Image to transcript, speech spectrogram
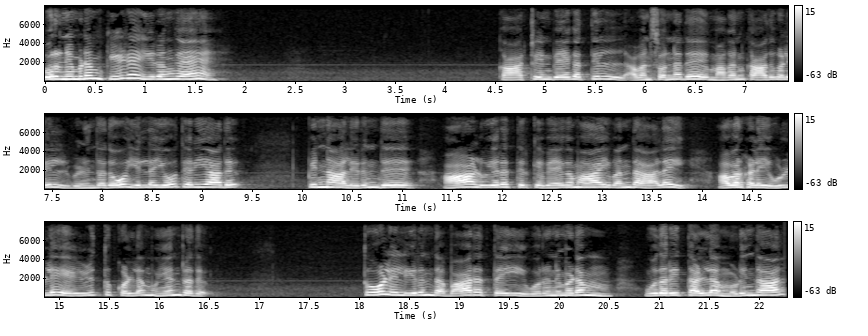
ஒரு நிமிடம் கீழே இறங்க. காற்றின் வேகத்தில் அவன் சொன்னது மகன் காதுகளில் விழுந்ததோ இல்லையோ தெரியாது. பின்னால் இருந்து ஆள் உயரத்திற்கு வேகமாய் வந்த அலை அவர்களை உள்ளே இழுத்து கொள்ள முயன்றது. தோளில் இருந்த பாரத்தை ஒரு நிமிடம் உதறி தள்ள முடிந்தால்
